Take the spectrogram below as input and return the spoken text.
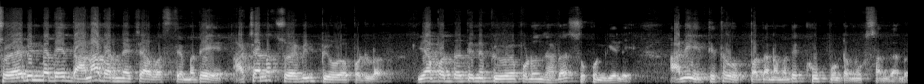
सोयाबीनमध्ये दाना भरण्याच्या अवस्थेमध्ये अचानक सोयाबीन पिवळं पडलं. या पद्धतीने पिवळं पडून झाडं सुकून गेले आणि तिथं उत्पादनामध्ये खूप मोठं नुकसान झालं.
